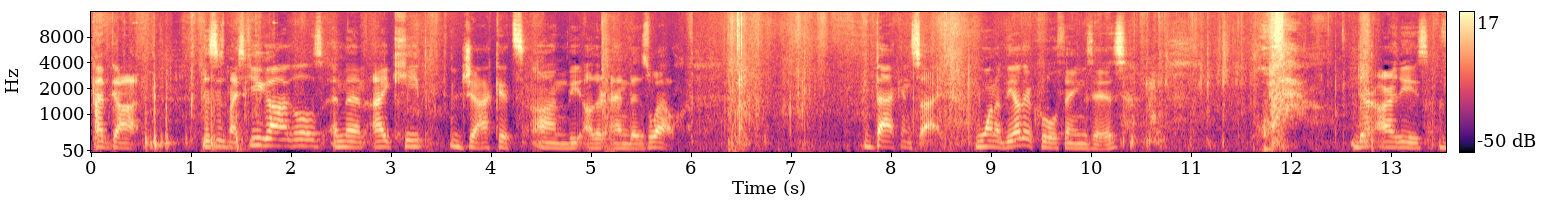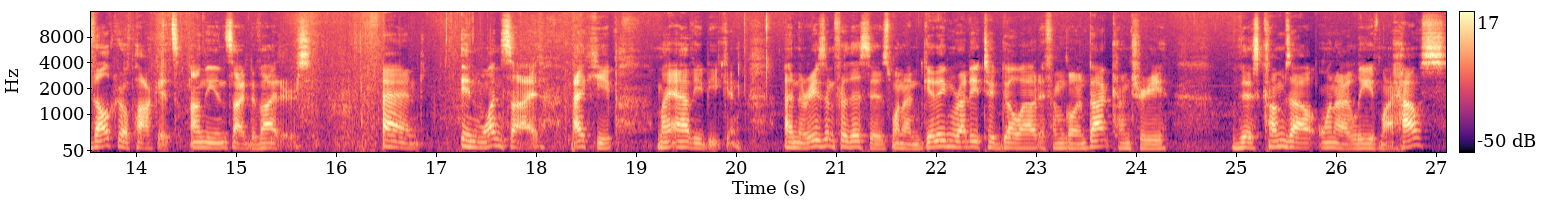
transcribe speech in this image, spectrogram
I've got, this is my ski goggles, and then I keep jackets on the other end as well. Back inside. One of the other cool things is, there are these Velcro pockets on the inside dividers. And in one side, I keep my Avi beacon. And the reason for this is when I'm getting ready to go out, if I'm going backcountry, this comes out when I leave my house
